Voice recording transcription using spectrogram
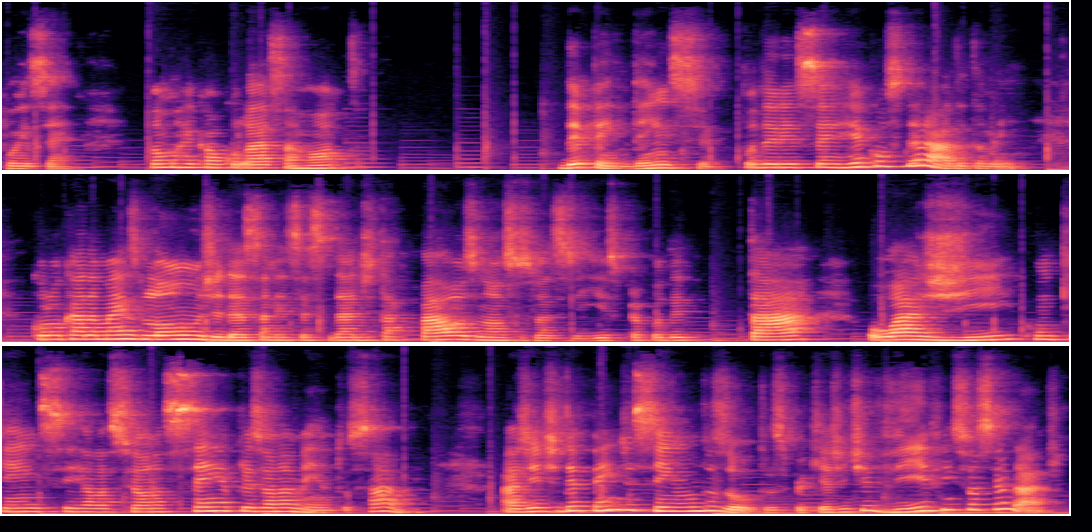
Pois é. Vamos recalcular essa rota. Dependência poderia ser reconsiderada também, colocada mais longe dessa necessidade de tapar os nossos vazios para poder estar ou agir com quem se relaciona sem aprisionamento, sabe? A gente depende sim um dos outros, porque a gente vive em sociedade.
